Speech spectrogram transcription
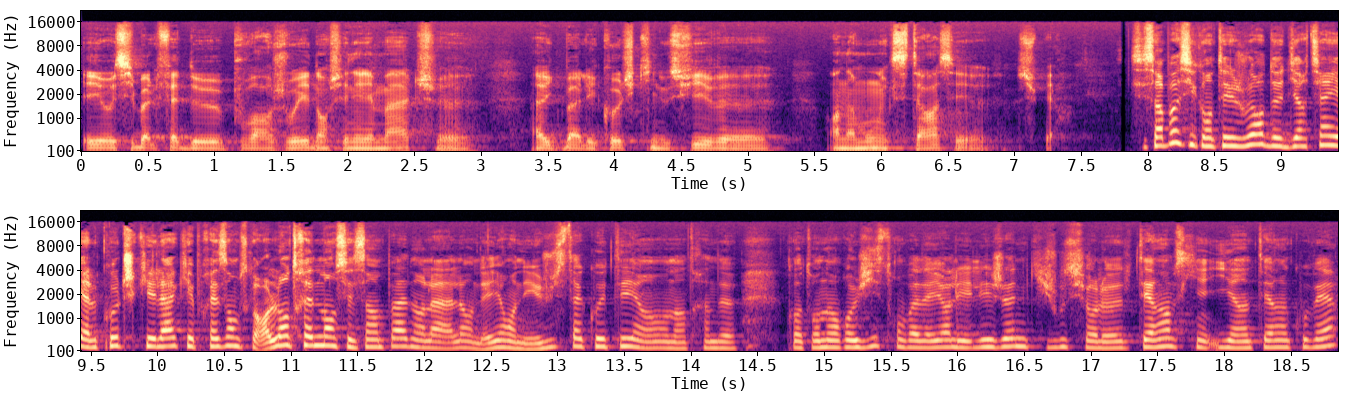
et aussi bah, le fait de pouvoir jouer, d'enchaîner les matchs euh, avec bah, les coachs qui nous suivent euh, en amont, etc. C'est euh, super. C'est sympa aussi quand t'es joueur de dire tiens il y a le coach qui est là qui est présent parce que l'entraînement c'est sympa dans la là on- d'ailleurs on est juste à côté hein, on est en train de quand on enregistre on voit d'ailleurs les, les jeunes qui jouent sur le terrain parce qu'il y a un terrain couvert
